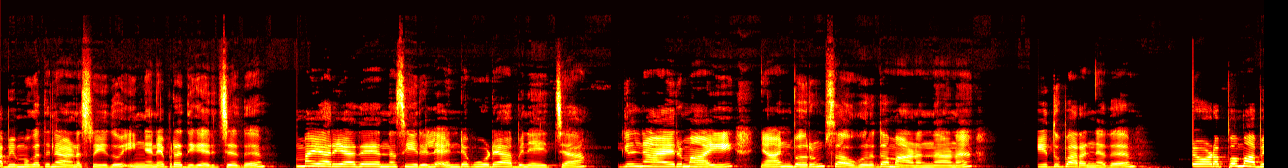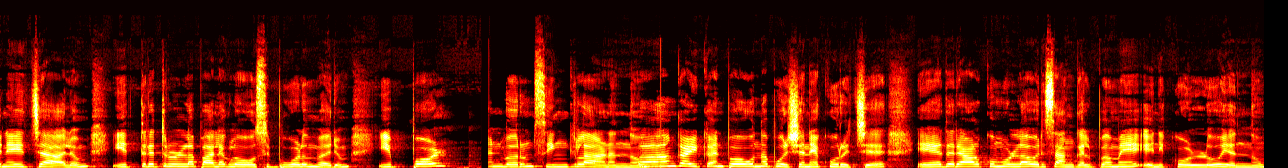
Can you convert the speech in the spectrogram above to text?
അഭിമുഖത്തിനാണ് ശ്രീതു ഇങ്ങനെ പ്രതികരിച്ചത്. അമ്മയറിയാതെ എന്ന സീരിയലിൽ എന്റെ കൂടെ അഭിനയിച്ച നിഖിൽ നായരുമായി ഞാൻ വെറും സൗഹൃദമാണെന്നാണ് ഇത് പറഞ്ഞത്. അവരോടൊപ്പം അഭിനയിച്ചാലും ഇത്തരത്തിലുള്ള പല ഗ്ലോസിപ്പുകളും വരും. ഇപ്പോൾ ഞാൻ വെറും സിംഗിളാണെന്നും വിവാഹം കഴിക്കാൻ പോകുന്ന പുരുഷനെ കുറിച്ച് ഏതൊരാൾക്കുമുള്ള ഒരു സങ്കല്പമേ എനിക്കുള്ളൂ എന്നും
